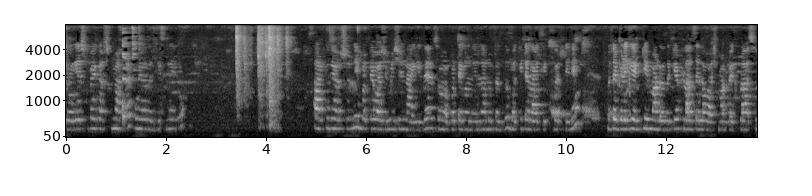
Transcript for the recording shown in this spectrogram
ಇವಾಗ ಎಷ್ಟು ಬೇಕು ಅಷ್ಟು ಮಾತ್ರ ಕುಡಿಯೋದು ಬಿಸಿನೀರು. ಸಾರು ಕುದಿಯೋ ಅಷ್ಟರಲ್ಲಿ ಬಟ್ಟೆ ವಾಷಿಂಗ್ ಮಿಷಿನ್ ಆಗಿದೆ. ಸೊ ಬಟ್ಟೆಗಳನ್ನೆಲ್ಲನೂ ತೆಗೆದು ಬಕೆಟಲ್ಲಿ ಹಾಕಿಟ್ಟು ಬರ್ತೀನಿ. ಮತ್ತು ಬೆಳಿಗ್ಗೆ ಟೀ ಮಾಡೋದಕ್ಕೆ ಫ್ಲಾಸ್ ಎಲ್ಲ ವಾಶ್ ಮಾಡಬೇಕು. ಫ್ಲಾಸು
